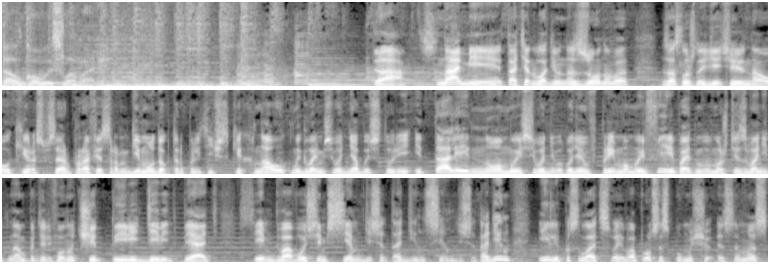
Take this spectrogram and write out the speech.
Толковый словарь. Да, с нами Татьяна Владимировна Зонова, заслуженный деятель науки РСФСР, профессор МГИМО, доктор политических наук. Мы говорим сегодня об истории Италии, но мы сегодня выходим в прямом эфире, поэтому вы можете звонить нам по телефону 495-728-7171 или посылать свои вопросы с помощью СМС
